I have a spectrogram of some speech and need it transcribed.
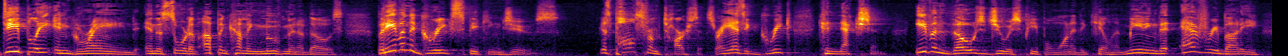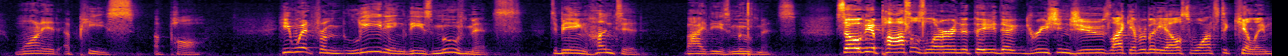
deeply ingrained in the sort of up and coming movement of those. But even the Greek speaking Jews, because Paul's from Tarsus, right? He has a Greek connection. Even those Jewish people wanted to kill him, meaning that everybody wanted a piece of Paul. He went from leading these movements to being hunted by these movements. So the apostles learn that the, the Grecian Jews, like everybody else, wants to kill him.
